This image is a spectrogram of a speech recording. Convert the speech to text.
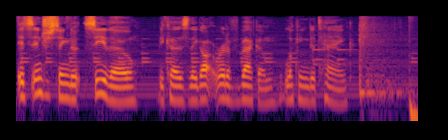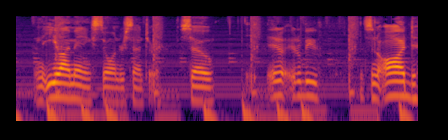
it's interesting to see, though, because they got rid of Beckham, looking to tank, and the Eli Manning's still under center. So it, it'll be it's an odd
